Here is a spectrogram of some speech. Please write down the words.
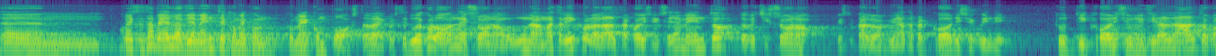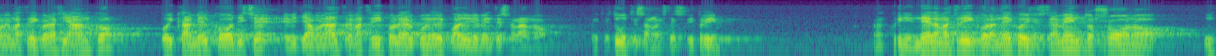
Ehm, questa tabella ovviamente come com è composta? Beh, queste due colonne sono una matricola, l'altra codice di insegnamento, dove ci sono, in questo caso ordinata per codice, quindi tutti i codici uno in fila all'altro, con le matricole a fianco, poi cambia il codice e vediamo le altre matricole, alcune delle quali ovviamente saranno ripetute, saranno le stesse di prima. Eh, quindi né la matricola né il codice di insegnamento sono un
